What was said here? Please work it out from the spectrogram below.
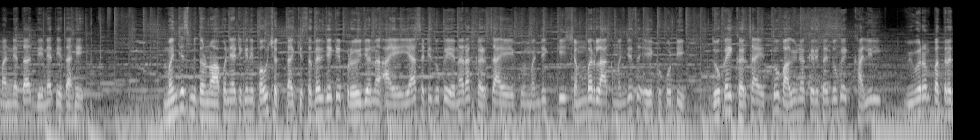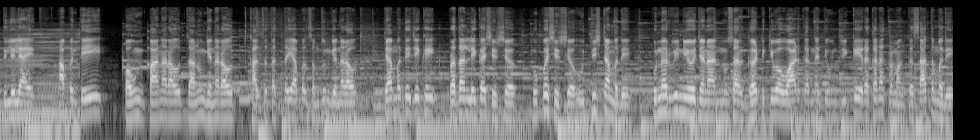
मान्यता देण्यात येत आहे. म्हणजेच मित्रांनो आपण या ठिकाणी पाहू शकता की सदर जे काही प्रयोजन आहे यासाठी जो काही येणारा खर्च आहे एकूण म्हणजे की शंभर लाख म्हणजेच एक कोटी जो काही खर्च आहे तो भागविण्याकरिता जो काही खालील विवरणपत्र दिलेले आहेत आपण ते पाहून पाहणार आहोत जाणून घेणार आहोत खालचं तक्ताही आपण समजून घेणार आहोत. त्यामध्ये जे काही प्रधान लेखा शीर्ष उपशीर्ष उद्दिष्टामध्ये पुनर्विनियोजनानुसार घट किंवा वाढ करण्यात येऊन जी काही रकाना क्रमांक सातमध्ये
